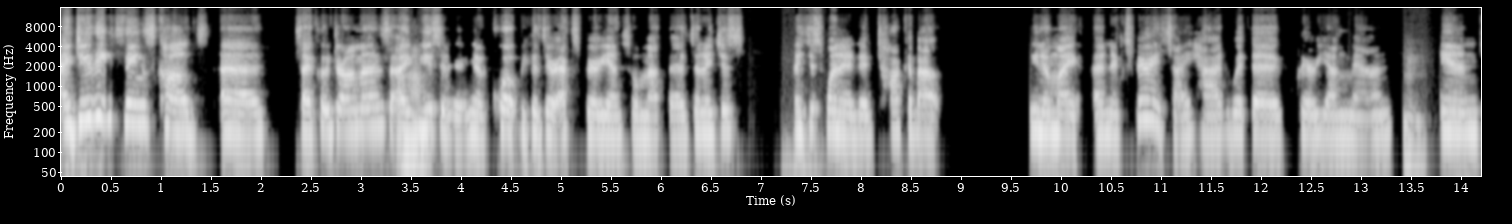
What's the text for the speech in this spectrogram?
I do these things called uh, psychodramas. I Uh-huh. use it in a quote because they're experiential methods, and I just I just wanted to talk about you know my an experience I had with a queer young man, Hmm. and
